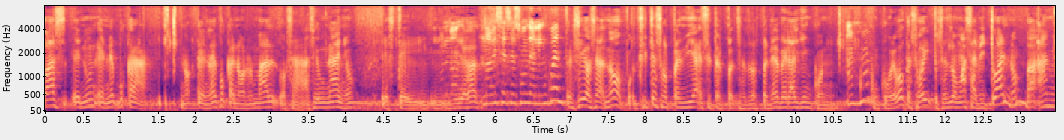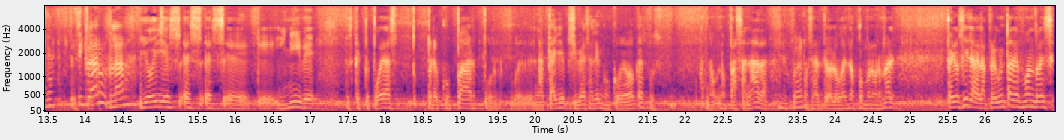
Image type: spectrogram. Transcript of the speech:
vas en un en época no, en la época normal, o sea, hace un año, este, y, y No, llega- no dices es un delincuente. Sí, o sea, no, pues, sí te sorprendía, se te, se te sorprendía ver a alguien con, con cubrebocas. Hoy, pues es lo más habitual, ¿no? Va, ah, mira. Sí, este, claro, claro. Y hoy es, es, es eh, inhibe pues que te puedas preocupar por pues, en la calle, si ves a alguien con cubrebocas, pues no, no pasa nada. De acuerdo. O sea, te lo ves como normal. Pero sí, la, la pregunta de fondo es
